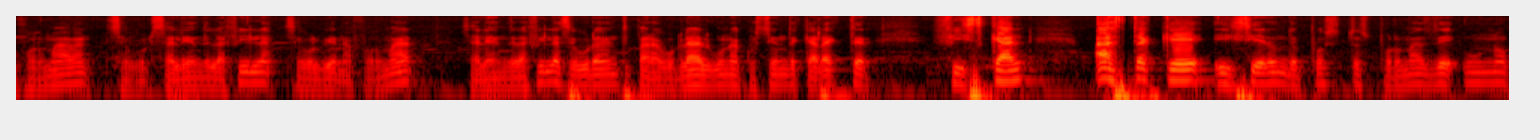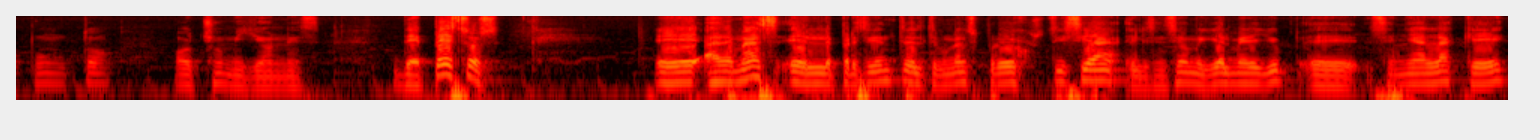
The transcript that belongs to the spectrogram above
formaban, se salían de la fila, se volvían a formar, salían de la fila, seguramente para burlar alguna cuestión de carácter fiscal, hasta que hicieron depósitos por más de 1.8 millones de pesos. Eh, además, el presidente del Tribunal Superior de Justicia, el licenciado Miguel Mereyup, eh, señala que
